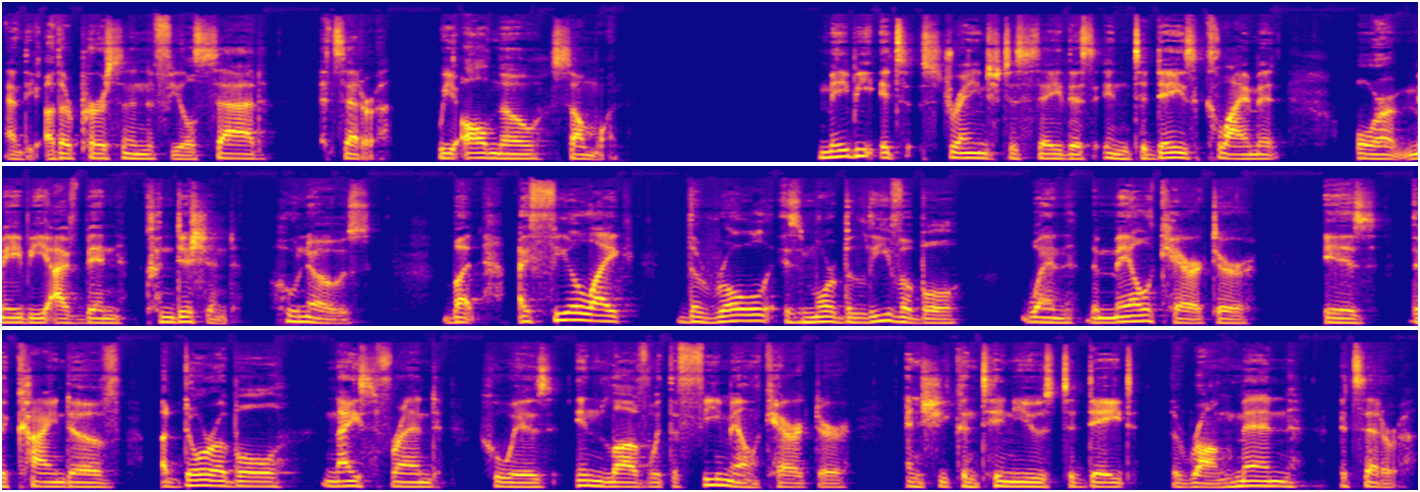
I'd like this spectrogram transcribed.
And the other person feels sad, etc. We all know someone. Maybe it's strange to say this in today's climate, or maybe I've been conditioned, who knows. But I feel like the role is more believable when the male character is the kind of adorable, nice friend who is in love with the female character and she continues to date the wrong men, etc.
